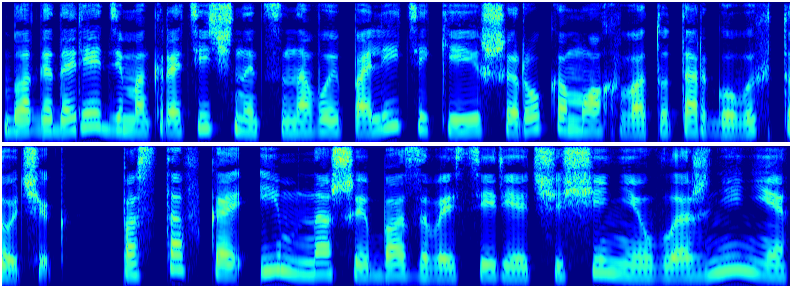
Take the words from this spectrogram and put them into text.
благодаря демократичной ценовой политике и широкому охвату торговых точек. Поставка им нашей базовой серии очищения и увлажнения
